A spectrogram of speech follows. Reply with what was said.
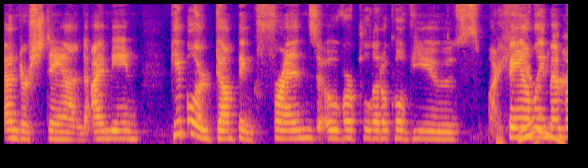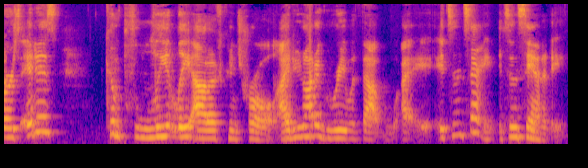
understand. I mean, people are dumping friends over political views, I family members. It is completely out of control. I do not agree with that. It's insane. It's insanity.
